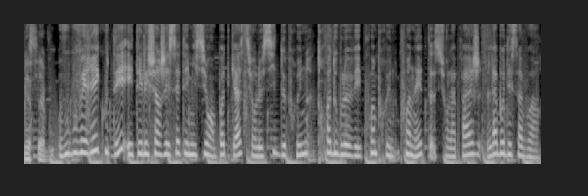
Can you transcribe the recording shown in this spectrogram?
Merci à vous. Vous pouvez réécouter et télécharger cette émission en podcast sur le site de Prune, www.prune.net, sur la page Labo des Savoirs.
